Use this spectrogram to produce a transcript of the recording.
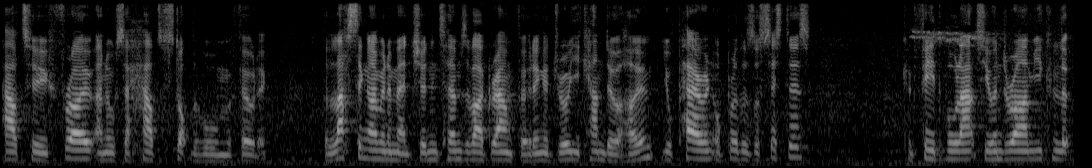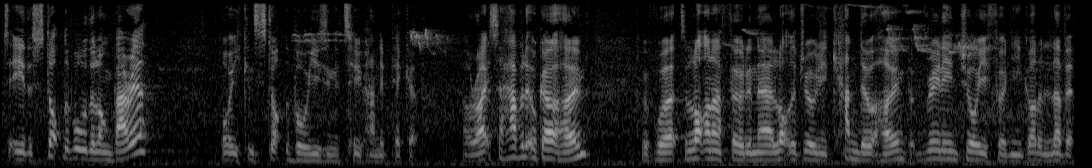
how to throw, and also how to stop the ball when we're fielding. The last thing I'm going to mention in terms of our ground fielding, a drill you can do at home, your parent or brothers or sisters can feed the ball out to your underarm. You can look to either stop the ball with a long barrier or you can stop the ball using a two-handed pickup. All right, so have a little go at home. We've worked a lot on our fielding there, a lot of the drills you can do at home, but really enjoy your fielding. You've got to love it.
